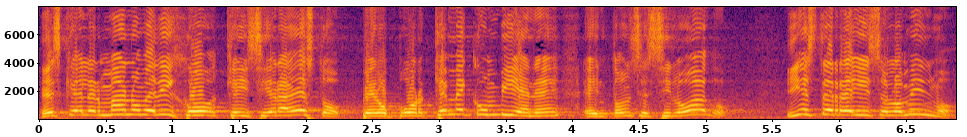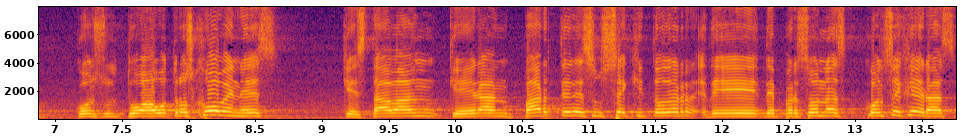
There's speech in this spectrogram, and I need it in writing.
Es que el hermano me dijo que hiciera esto, pero ¿por qué me conviene? Entonces sí lo hago. Y este rey hizo lo mismo. Consultó a otros jóvenes que estaban, que eran parte de su séquito de, personas consejeras,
